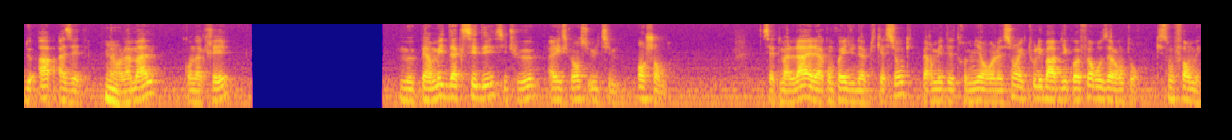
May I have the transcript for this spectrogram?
de A à Z. Hmm. Alors la malle qu'on a créée me permet d'accéder, si tu veux, à l'expérience ultime, en chambre. Cette malle-là, elle est accompagnée d'une application qui te permet d'être mis en relation avec tous les barbiers coiffeurs aux alentours, qui sont formés.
